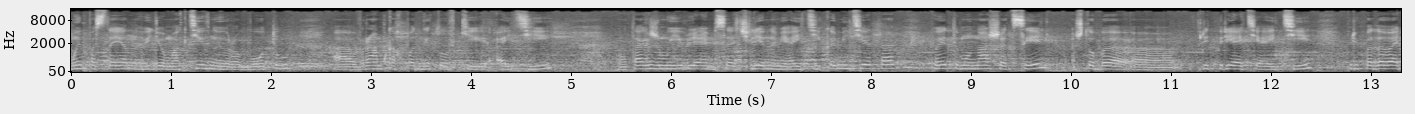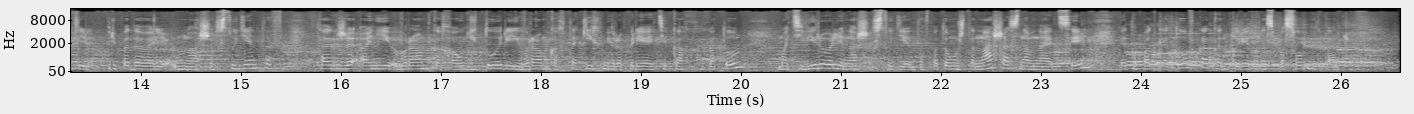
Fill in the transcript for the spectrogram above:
Мы постоянно ведем активную работу э, в рамках подготовки IT. А также мы являемся членами IT-комитета, поэтому наша цель, чтобы э, предприятия IT преподавали у наших студентов. Также они в рамках аудитории, в рамках таких мероприятий, как Хакатон, мотивировали наших студентов, потому что наша основная цель – это подготовка конкурентоспособных кадров.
